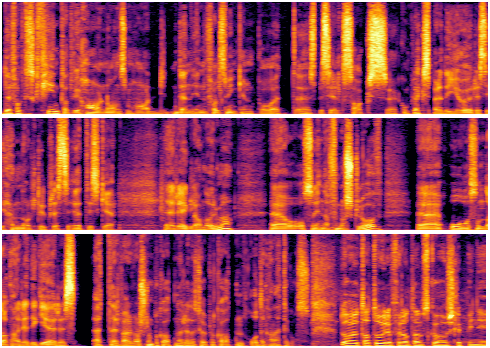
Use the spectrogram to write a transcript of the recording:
det er faktisk fint at vi har noen som har den innfallsvinkelen på et uh, spesielt sakskompleks, bare det gjøres i henhold til presseetiske uh, regler og normer, uh, også innenfor norsk lov, og som da kan redigeres etter Vær varsom-plakaten og redaktørplakaten, og det kan ettergås. Du har jo tatt til orde for at de skal slippe inn i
